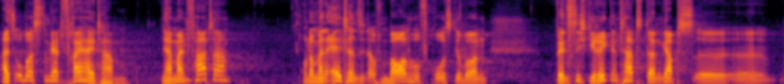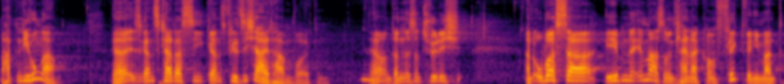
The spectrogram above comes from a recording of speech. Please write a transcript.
als obersten Wert Freiheit haben. Ja, mein Vater oder meine Eltern sind auf dem Bauernhof groß geworden. Wenn es nicht geregnet hat, dann gab's, äh, äh, hatten die Hunger. Ja, ist ganz klar, dass sie ganz viel Sicherheit haben wollten. Ja, und dann ist natürlich an oberster Ebene immer so ein kleiner Konflikt, wenn jemand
